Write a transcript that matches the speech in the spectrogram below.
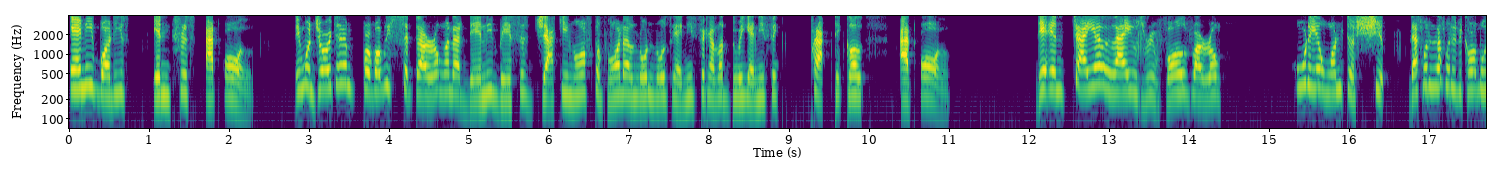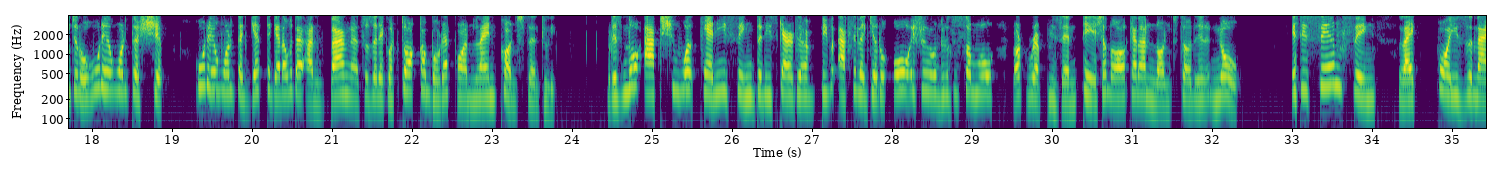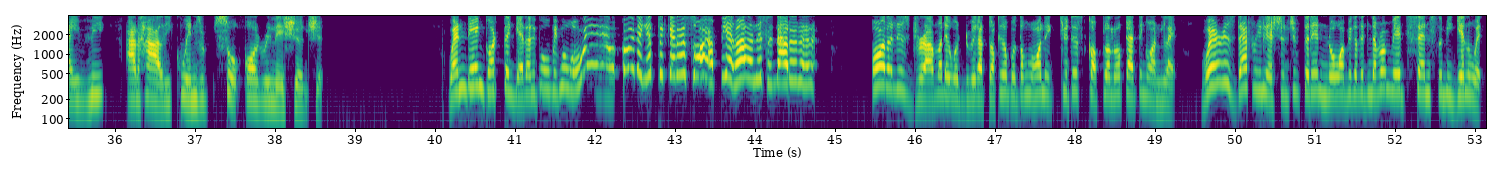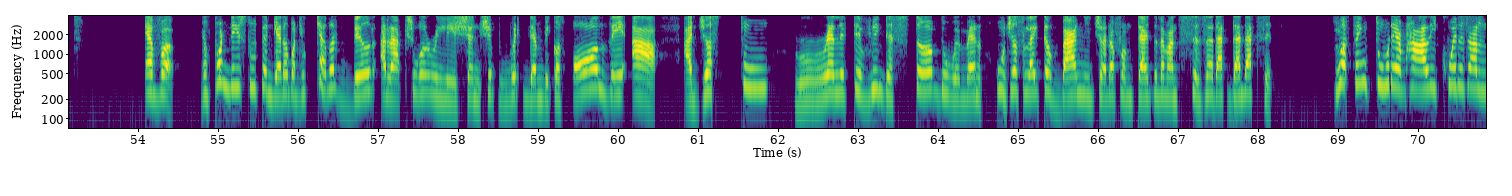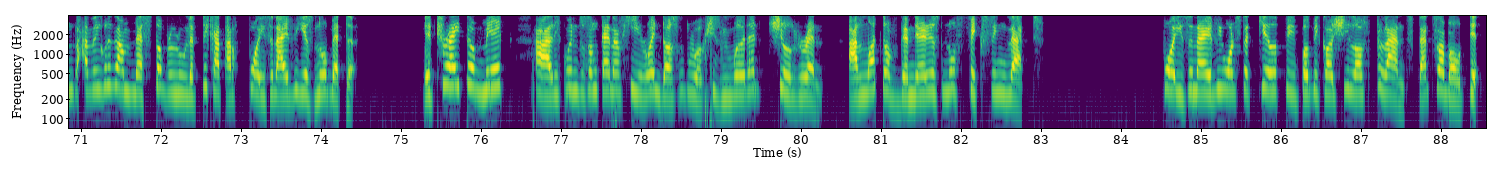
anybody's interest at all. The majority of them probably sit around on a daily basis jacking off to God alone knows anything and not doing anything practical at all. Their entire lives revolve around who they want to ship. That's what that's what it become about, you know, who they want to ship, who they want to get together with and bang it so that they could talk about that online constantly. But there's no actual anything to these characters. People acting like, you know, oh, if you don't do this somehow, not representation, all kind of nonsense. No. It's the same thing like Poison Ivy and Harley Quinn's so-called relationship. When they got together, people, people were, oh, well, going to get together, so happy, and all of this and that, and that. All of this drama they were doing and talking about the one cutest couple and all kind of thing online. Where is that relationship today? No one, because it never made sense to begin with ever. You put these two together, but you cannot build an actual relationship with them because all they are are just two relatively disturbed women who just like to bang each other from time to time and scissor that, that that's it. Nothing to them. Harley Quinn is a, Harley is a messed up lunatic at, at Poison Ivy is no better. They try to make Harley Quinn into some kind of hero. It doesn't work. She's murdered children. A lot of them. There is no fixing that. Poison Ivy wants to kill people because she loves plants. That's about it.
